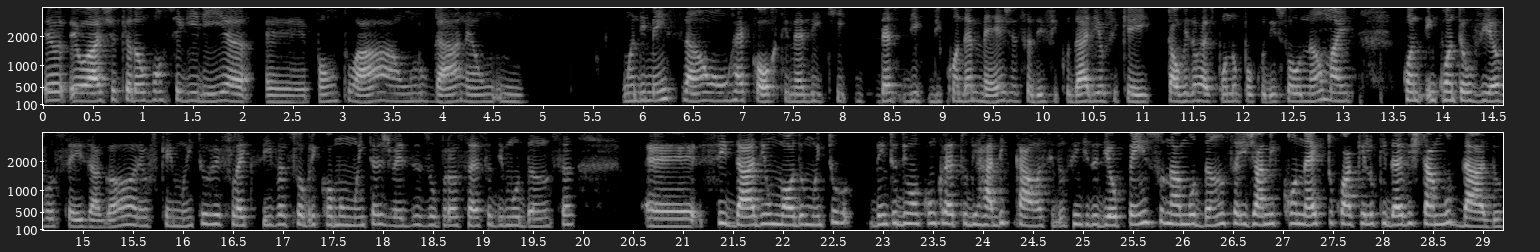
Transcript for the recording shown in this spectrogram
Eu, eu acho que eu não conseguiria é, pontuar um lugar, né? Um, uma dimensão, um recorte, né, de, que, de, de, de quando emerge essa dificuldade, e eu fiquei, talvez eu responda um pouco disso ou não, mas quando, enquanto eu via vocês agora, eu fiquei muito reflexiva sobre como muitas vezes o processo de mudança é, se dá de um modo muito dentro de uma concretude radical, assim, no sentido de eu penso na mudança e já me conecto com aquilo que deve estar mudado.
